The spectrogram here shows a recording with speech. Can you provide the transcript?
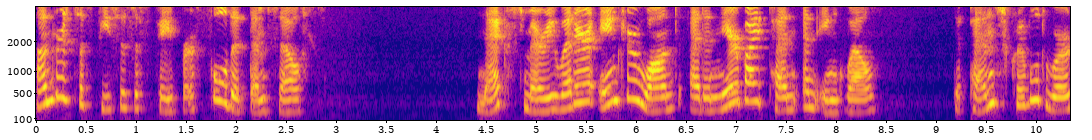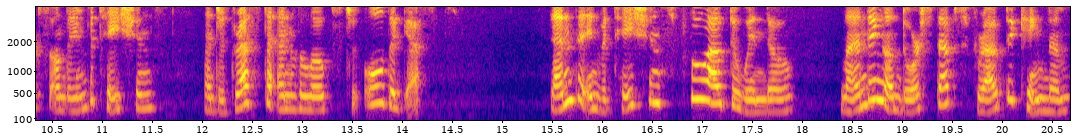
hundreds of pieces of paper folded themselves. Next, Merryweather aimed her wand at a nearby pen and inkwell. The pen scribbled words on the invitations and addressed the envelopes to all the guests. Then the invitations flew out the window, landing on doorsteps throughout the kingdom.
